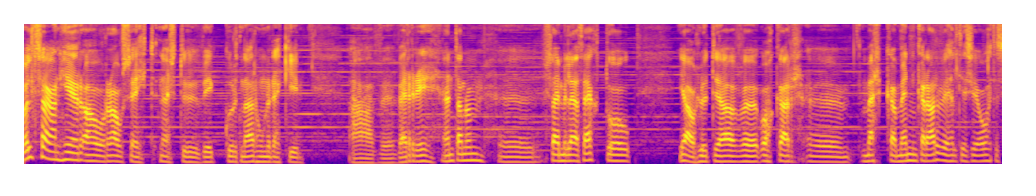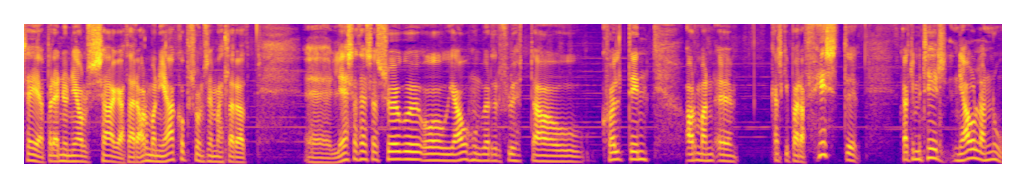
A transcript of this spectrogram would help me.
kvöldsagan hér á Rás 1 næstu vikurnar, hún er ekki af verri endanum uh, sæmilega þekkt og já, hluti af uh, okkar uh, merka menningararfi held ég sé óhægt að segja, Brennunjáls saga. Það er Ármann Jakobsson sem ætlar að lesa þessa sögu og já, hún verður flutt á kvöldin. Ármann, kannski bara fyrst hvað kemur til njála nú?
